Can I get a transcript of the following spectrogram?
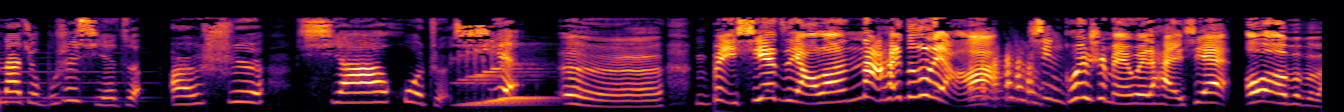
那就不是蝎子，而是虾或者蟹。呃，被蝎子咬了那还得了啊！幸亏是美味的海鲜。哦，不不不，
